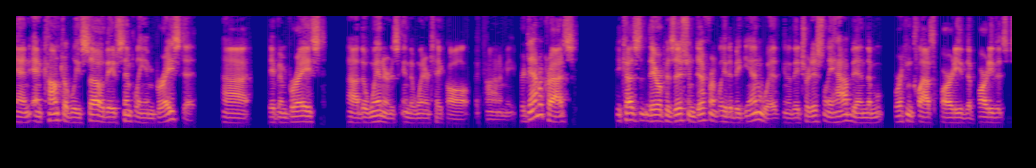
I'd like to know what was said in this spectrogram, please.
and and comfortably so. They've simply embraced it. Uh, they've embraced uh, the winners in the winner take all economy. For Democrats, because they were positioned differently to begin with, you know, they traditionally have been the working class party, the party that's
